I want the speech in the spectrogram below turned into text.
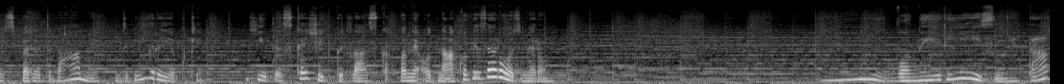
Ось перед вами дві рибки. Діти, скажіть, будь ласка, вони однакові за розміром? Ні, вони різні, так?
